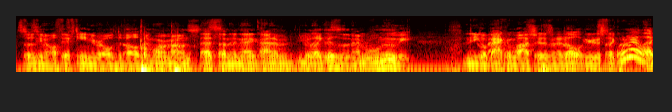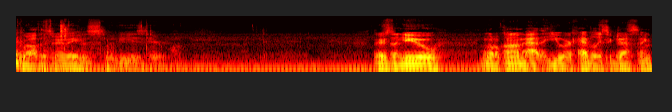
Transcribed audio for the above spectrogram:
So as you know, a 15 year old developing hormones, that's something that kind of you're like, this is a memorable movie. And then you go back and watch it as an adult, and you're just like, what did I like about this movie? This movie is terrible. There's the new Mortal Kombat that you were heavily suggesting.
